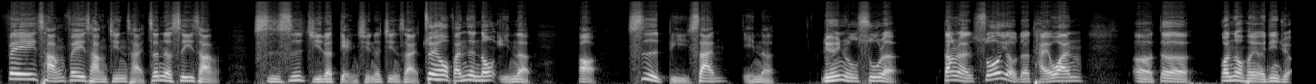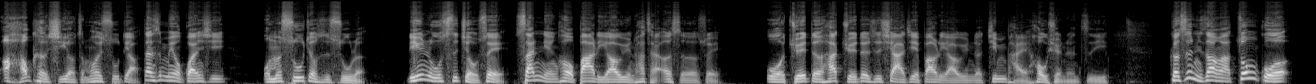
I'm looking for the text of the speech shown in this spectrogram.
非常非常精彩，真的是一场史诗级的典型的竞赛。最后樊振东赢了，啊，四比三赢了，林云如输了。当然，所有的台湾呃的观众朋友一定觉得啊，好可惜哦，怎么会输掉？但是没有关系，我们输就是输了。林云如十九岁，三年后巴黎奥运他才二十二岁，我觉得他绝对是下届巴黎奥运的金牌候选人之一。可是你知道吗？中国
